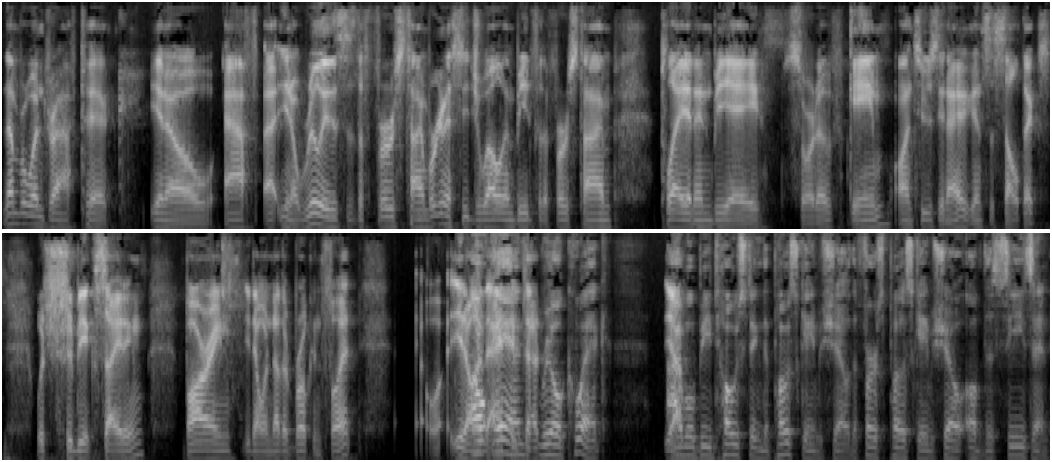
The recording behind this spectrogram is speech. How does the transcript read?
number one draft pick. You know, af, uh, you know, really, this is the first time we're going to see Joel Embiid for the first time play an NBA sort of game on Tuesday night against the Celtics, which should be exciting, barring you know another broken foot. You know, Oh, and that- real quick, Yeah. I will be hosting the post game show, the first post game show of the season.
